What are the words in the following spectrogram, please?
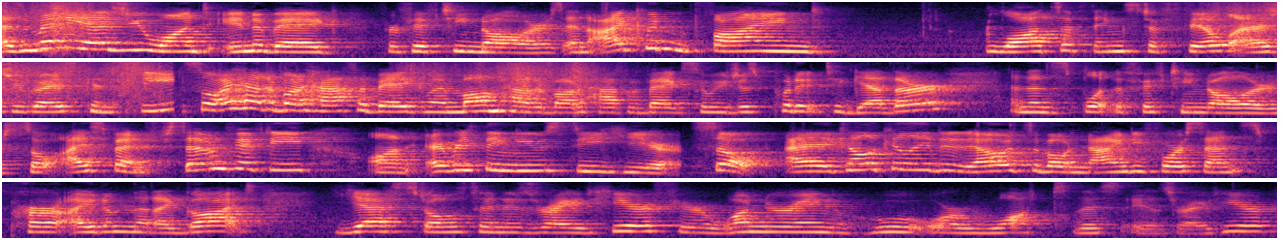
as many as you want in a bag for $15. And I couldn't find lots of things to fill as you guys can see. So I had about half a bag, my mom had about half a bag, so we just put it together and then split the $15. So I spent $7.50 on everything you see here. So I calculated it out, it's about 94 cents per item that I got. Yes, Dalton is right here. If you're wondering who or what this is right here,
